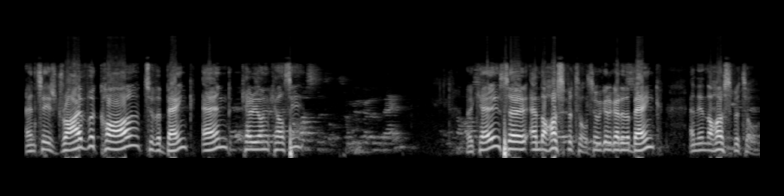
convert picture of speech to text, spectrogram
And says, drive the car to the bank and carry on, Kelsey. Okay, so and the hospital. So we're to go to the bank and then the hospital.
